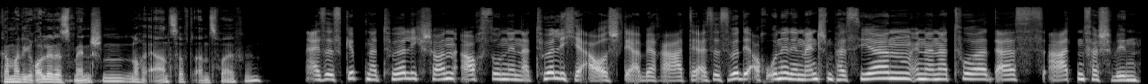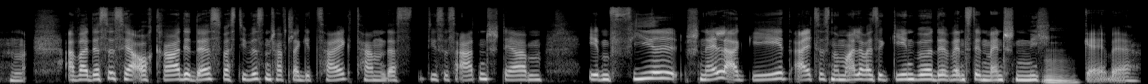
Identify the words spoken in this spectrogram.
Kann man die Rolle des Menschen noch ernsthaft anzweifeln? Also es gibt natürlich schon auch so eine natürliche Aussterberate. Also es würde auch ohne den Menschen passieren in der Natur, dass Arten verschwinden. Aber das ist ja auch gerade das, was die Wissenschaftler gezeigt haben, dass dieses Artensterben eben viel schneller geht, als es normalerweise gehen würde, wenn es den Menschen nicht mhm. gäbe.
